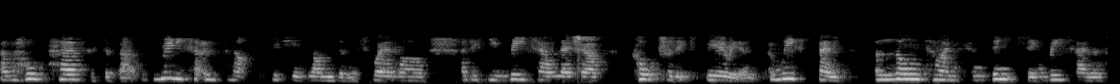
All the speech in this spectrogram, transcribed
And the whole purpose of that was really to open up the City of London, the square mile, as a new retail, leisure, cultural experience. And we've spent a long time convincing retailers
